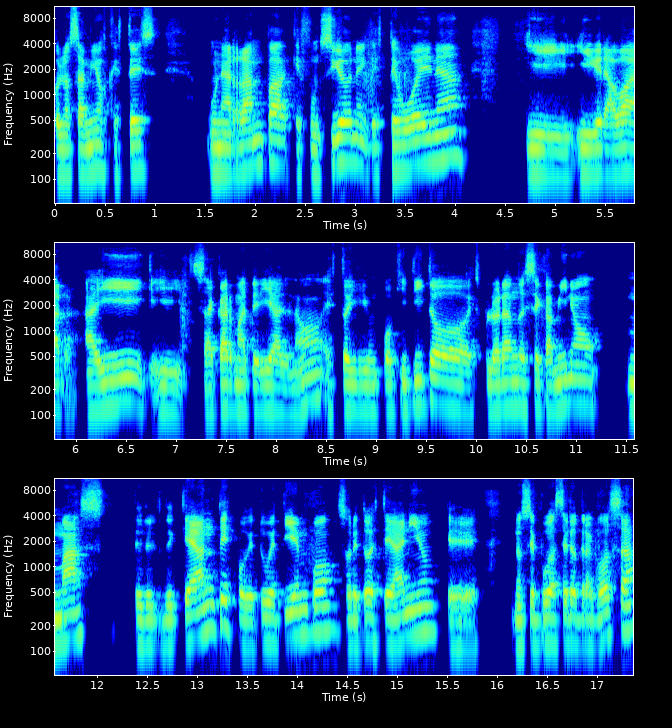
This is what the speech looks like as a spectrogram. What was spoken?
los amigos que estés una rampa que funcione, que esté buena y, grabar ahí y sacar material, ¿no? Estoy un poquitito explorando ese camino más de, que antes porque tuve tiempo, sobre todo este año, que no se pudo hacer otra cosa.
